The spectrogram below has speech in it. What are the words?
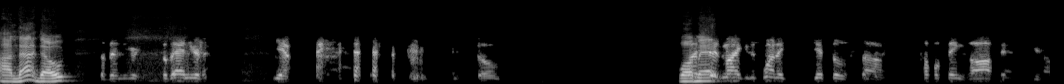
On that note, So then you're so then you're yeah. so well, man, it, Mike. I just want to get those uh, couple things off and you know.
